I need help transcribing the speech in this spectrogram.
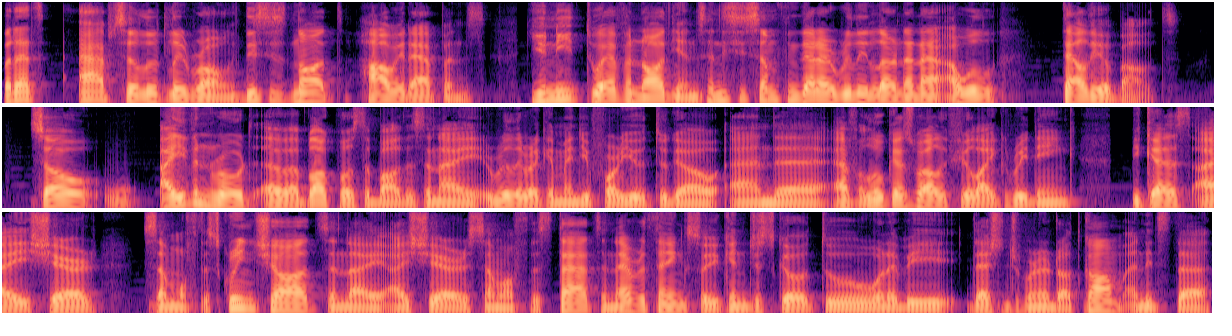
But that's absolutely wrong. This is not how it happens. You need to have an audience, and this is something that I really learned and I, I will tell you about. So I even wrote a, blog post about this, and I really recommend you for you to go and uh, have a look as well if you like reading, because I shared some of the screenshots and I, I share some of the stats and everything. So you can just go to wannabe-entrepreneur.com and it's the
